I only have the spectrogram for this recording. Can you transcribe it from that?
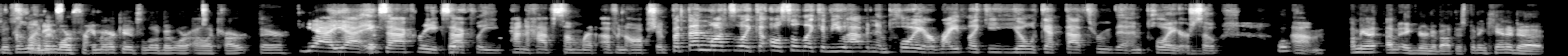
so it's a little bit more free market. It's a little bit more a la carte there. Yeah, yeah, exactly, exactly. You kind of have somewhat of an option, but then lots like also like if you have an employer, right? Like you, you'll get that through the employer. Mm-hmm. So, well, um, I mean, I, I'm ignorant about this, but in Canada,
